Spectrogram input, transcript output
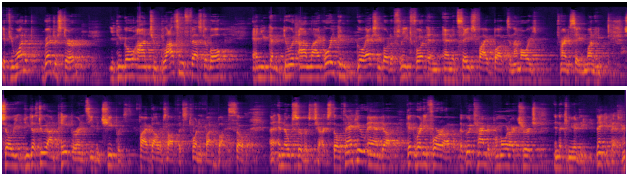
If you want to register, you can go on to Blossom Festival and you can do it online or you can go actually go to Fleetfoot and, and it saves five bucks and I'm always trying to save money. So you can just do it on paper and it's even cheaper. It's $5 off, it's 25 bucks. So, uh, and no service charge. So thank you and uh, get ready for a, a, good time to promote our church in the community. Thank you, Pastor.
